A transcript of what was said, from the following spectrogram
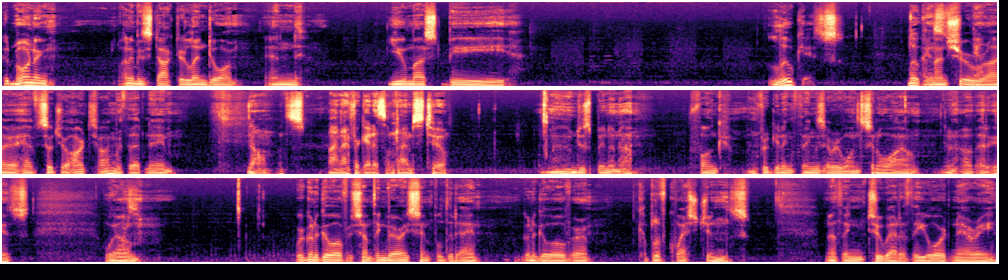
Good morning. My name is Dr. Lindorm, and you must be. Lucas. Lucas. I'm not sure yeah. why I have such a hard time with that name. No, it's fine. I forget it sometimes too. I've just been in a funk and forgetting things every once in a while. You know how that is. Well, we're going to go over something very simple today. We're going to go over a couple of questions. Nothing too out of the ordinary.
